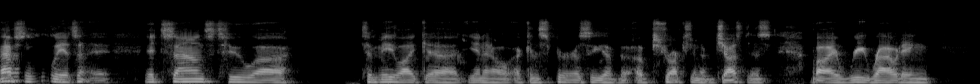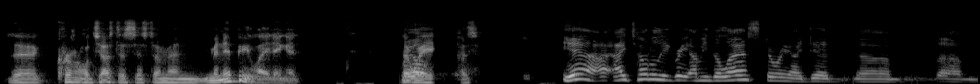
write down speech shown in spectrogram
Absolutely, it's a, it sounds to uh, to me like a, you know a conspiracy of obstruction of justice by rerouting the criminal justice system and manipulating it the well, way it does. Yeah, I, I, totally agree. I mean, the last story I did um, um,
